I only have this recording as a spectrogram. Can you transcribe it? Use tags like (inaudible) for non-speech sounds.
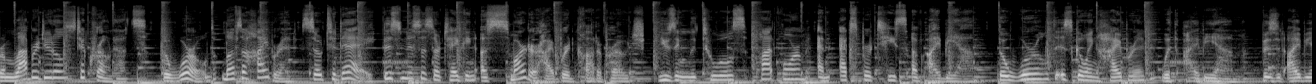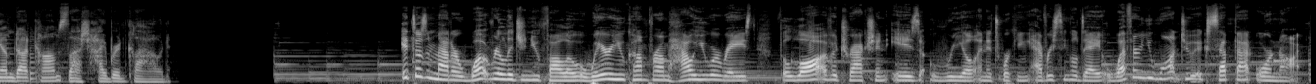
From Labradoodles to Cronuts, the world loves a hybrid. So today, businesses are taking a smarter hybrid cloud approach using the tools, platform, and expertise of IBM. The world is going hybrid with IBM. Visit IBM.com slash hybrid cloud. It doesn't matter what religion you follow, where you come from, how you were raised, the law of attraction is real and it's working every single day, whether you want to accept that or not.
